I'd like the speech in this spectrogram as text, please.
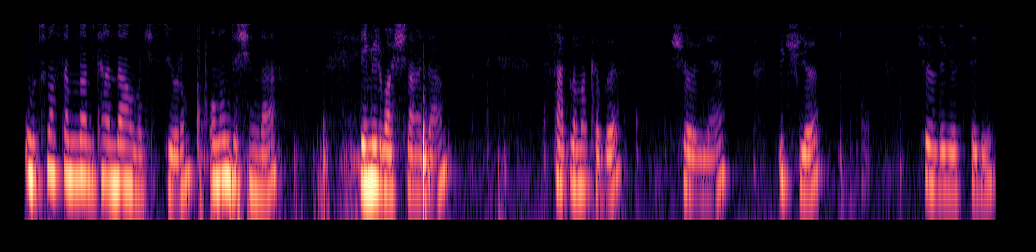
Unutmazsam bundan bir tane daha almak istiyorum. Onun dışında demirbaşlardan. Saklama kabı. Şöyle. Üçlü. Şöyle de göstereyim.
